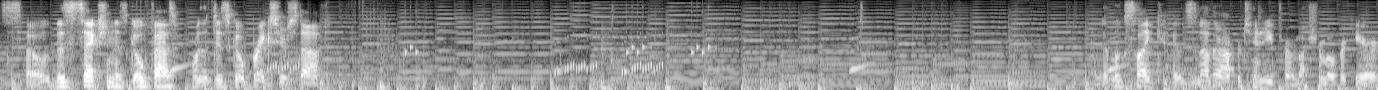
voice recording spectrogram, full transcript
so this section is go fast before the disco breaks your stuff. And it looks like there's another opportunity for a mushroom over here.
